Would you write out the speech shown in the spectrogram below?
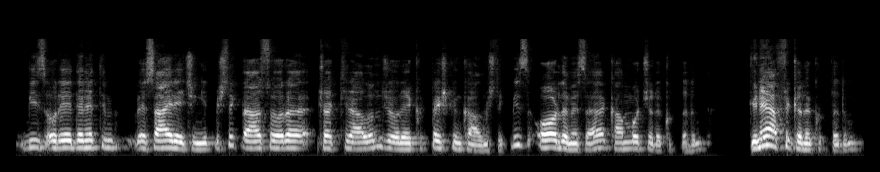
biz oraya denetim vesaire için gitmiştik. Daha sonra uçak kiralanınca oraya 45 gün kalmıştık biz. Orada mesela Kamboçya'da kutladım. Güney Afrika'da kutladım.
